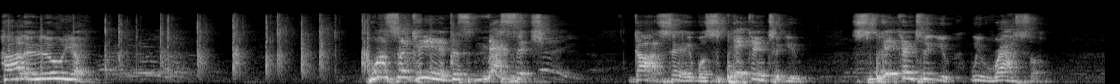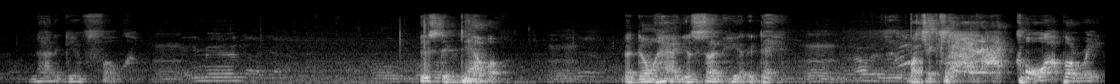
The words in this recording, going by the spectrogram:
Hallelujah. Once again, this message God said was speaking to you. Speaking to you. We wrestle not against folk. Amen. It's the devil that don't have your son here today. But you cannot cooperate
